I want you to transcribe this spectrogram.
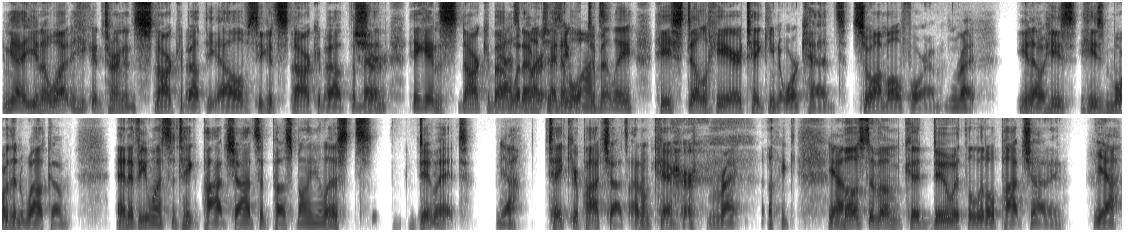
And yeah, you know what? He could turn and snark about the elves. He could snark about the Sure. men. He can snark about as whatever. And he wants. ultimately, he's still here taking orc heads. So I'm all for him. right. You know, he's he's more than welcome. And if he wants to take pot shots at post millennialists, do it. Yeah. Take your pot shots. I don't care. Right. like Yeah. most of them could do with a little pot shotting. Yeah.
